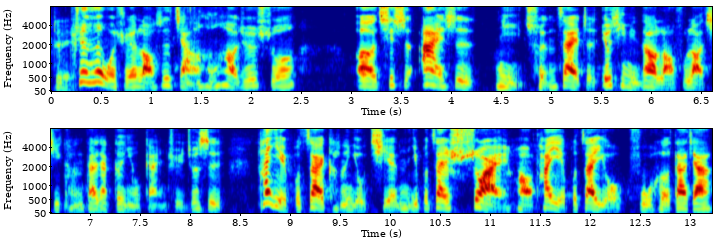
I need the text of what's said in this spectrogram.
对，就是我觉得老师讲的很好，就是说，呃，其实爱是你存在着，尤其你到老夫老妻，可能大家更有感觉，就是。他也不再可能有钱，也不再帅，哈，他也不再有符合大家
